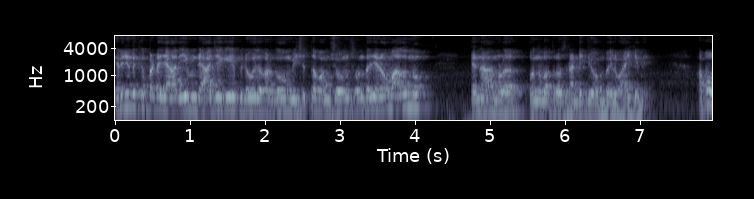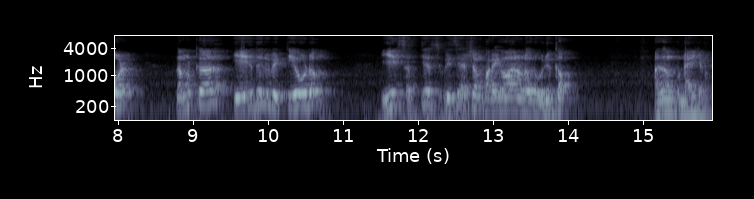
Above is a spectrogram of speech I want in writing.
തിരഞ്ഞെടുക്കപ്പെട്ട ജാതിയും രാജകീയ പുരോഹിതവർഗവും വിശുദ്ധ വംശവും സ്വന്തം ജനവുമാകുന്നു എന്നാണ് നമ്മൾ ഒന്ന് പത്രോസ് രണ്ടിന്റെ ഒമ്പതിൽ വായിക്കുന്നത്. അപ്പോൾ നമുക്ക് ഏതൊരു വ്യക്തിയോടും ഈ സത്യവിശേഷം പറയുവാനുള്ള ഒരു ഒരുക്കം അത് നമുക്കുണ്ടായിരിക്കണം.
